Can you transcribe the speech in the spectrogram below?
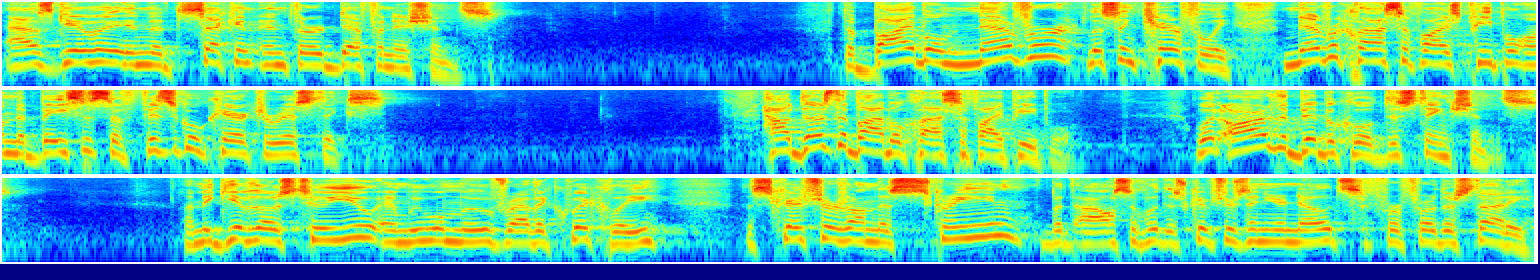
as given in the second and third definitions. The Bible never, listen carefully, never classifies people on the basis of physical characteristics. How does the Bible classify people? What are the biblical distinctions? Let me give those to you and we will move rather quickly. The scriptures on the screen, but I also put the scriptures in your notes for further study.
